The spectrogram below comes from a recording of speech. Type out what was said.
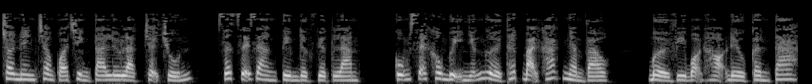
cho nên trong quá trình ta lưu lạc chạy trốn, rất dễ dàng tìm được việc làm, cũng sẽ không bị những người thất bại khác nhằm vào, bởi vì bọn họ đều cần ta.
